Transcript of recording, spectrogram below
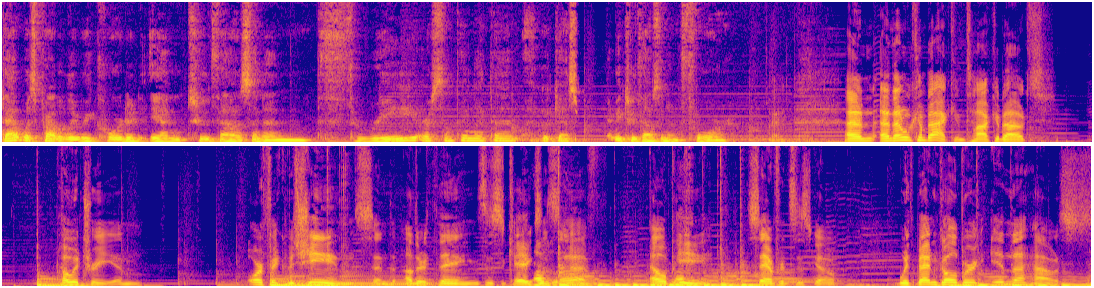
That was probably recorded in 2003 or something like that. I would guess maybe 2004. Okay, and and then we'll come back and talk about poetry and Orphic Machines and other things. This is KXSF, LP, San Francisco, with Ben Goldberg in the house.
